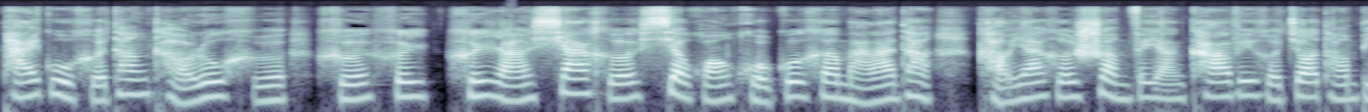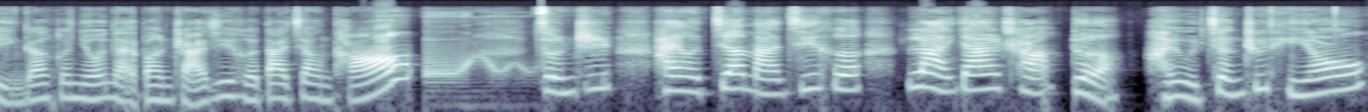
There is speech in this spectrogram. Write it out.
排骨和汤、烤肉和和和和然虾和蟹黄、火锅和麻辣烫、烤鸭和涮肥羊、咖啡和焦糖、饼干和牛奶棒、炸鸡和大酱糖。总之，还有椒麻鸡和辣鸭肠。对了，还有酱猪蹄哦。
